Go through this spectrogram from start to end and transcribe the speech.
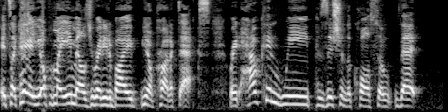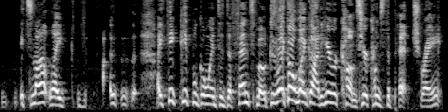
It's like, hey, you open my emails, you're ready to buy, you know, product X, right? How can we position the call so that it's not like, I think people go into defense mode because like, oh my God, here it comes, here comes the pitch, right?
